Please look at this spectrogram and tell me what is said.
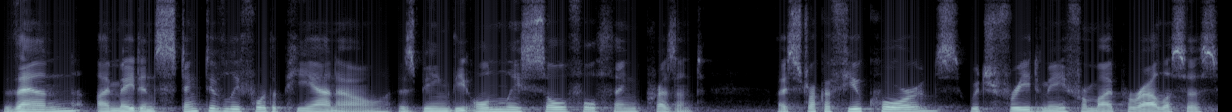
Then I made instinctively for the piano as being the only soulful thing present. I struck a few chords, which freed me from my paralysis,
